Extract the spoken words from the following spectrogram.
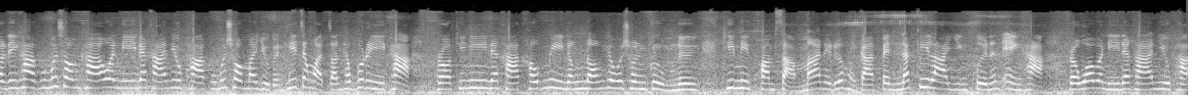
วัสดีค่ะคุณผู้ชมคะวันนี้นะคะนิวพาคุณผู้ชมมาอยู่กันที่จังหวัดจันทบุรีค่ะ เพราะที่นี่นะคะเขามีน้องๆเยาวชนกลุ่มหนึ่งที่มีความสามารถในเรื่องของการเป็นนักกีฬายิงปืนนั่นเองค่ะ เพราะว่าวันนี้นะคะนิวพา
